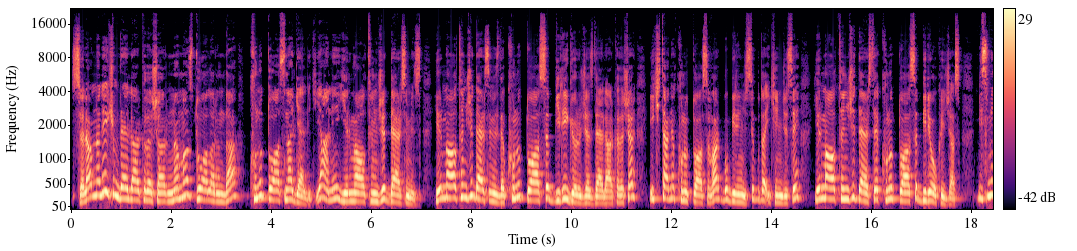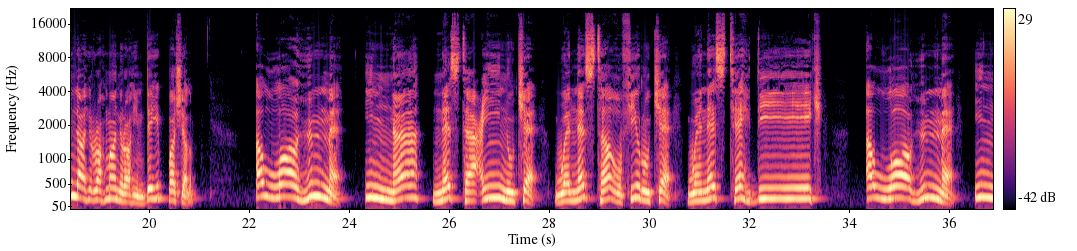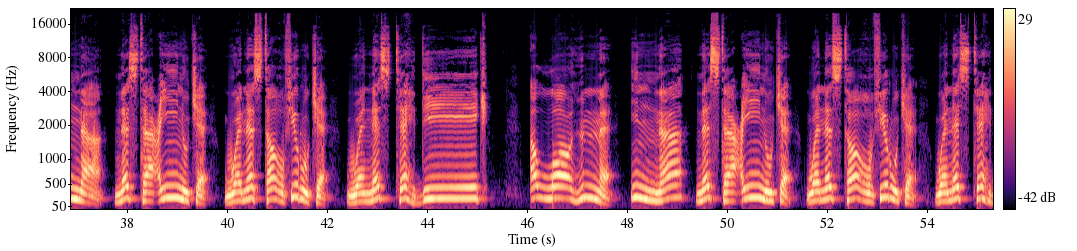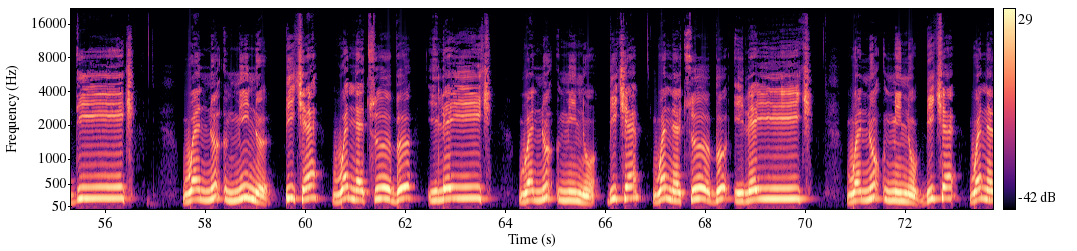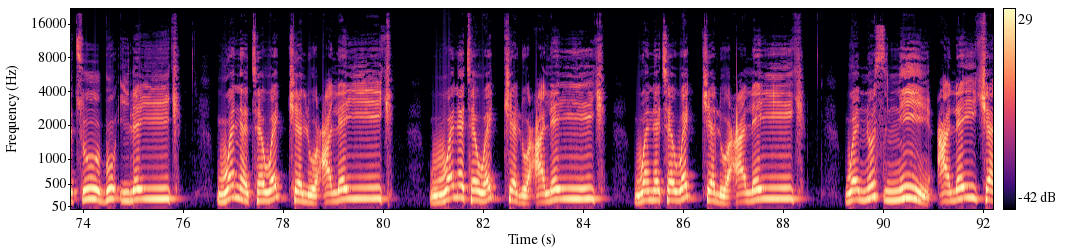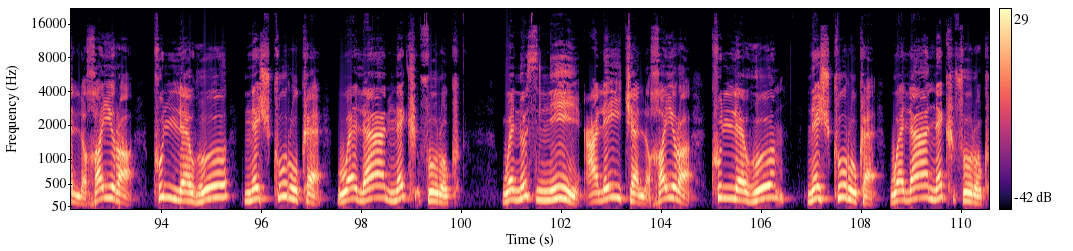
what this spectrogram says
Selamünaleyküm değerli arkadaşlar. Namaz dualarında kunut duasına geldik. Yani 26. dersimiz. 26. dersimizde kunut duası 1'i göreceğiz değerli arkadaşlar. İki tane kunut duası var. Bu birincisi, bu da ikincisi. 26. derste kunut duası 1'i okuyacağız. Bismillahirrahmanirrahim deyip başlayalım. Allahümme inna nesta'inuke ونستغفرك ونستهديك اللهم إنا نستعينك ونستغفرك ونستهديك اللهم إنا نستعينك ونستغفرك ونستهديك ve nü'minu bike ve netübü ileyk. Ve nü'minu bike ve netübü ileyk. Ve nü'minu bike ve netubu ileyk. Ve netevekkelu aleyk. Ve netevekkelu aleyk. Ve netevekkelu ونتوكل عليك ونثني عليك الخير كله نشكرك ولا نكفرك. ونثني عليك الخير كله نشكرك ولا نكفرك.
